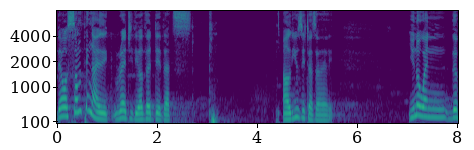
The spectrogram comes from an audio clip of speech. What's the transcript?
There was something I read the other day that's, I'll use it as a, you know, when the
